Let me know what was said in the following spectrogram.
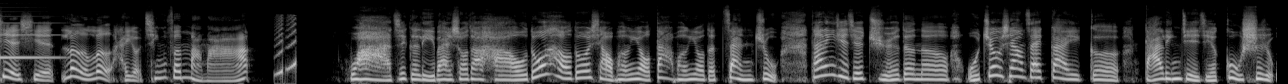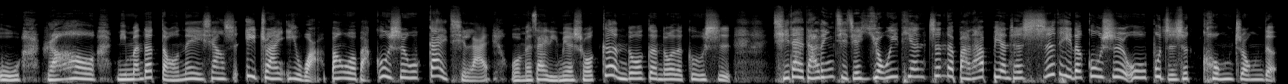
谢谢乐乐，还有清芬妈妈。哇，这个礼拜收到好多好多小朋友、大朋友的赞助。达玲姐姐觉得呢，我就像在盖一个达玲姐姐故事屋，然后你们的斗内像是一砖一瓦，帮我把故事屋盖起来。我们在里面说更多更多的故事，期待达玲姐姐有一天真的把它变成实体的故事屋，不只是空中的。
